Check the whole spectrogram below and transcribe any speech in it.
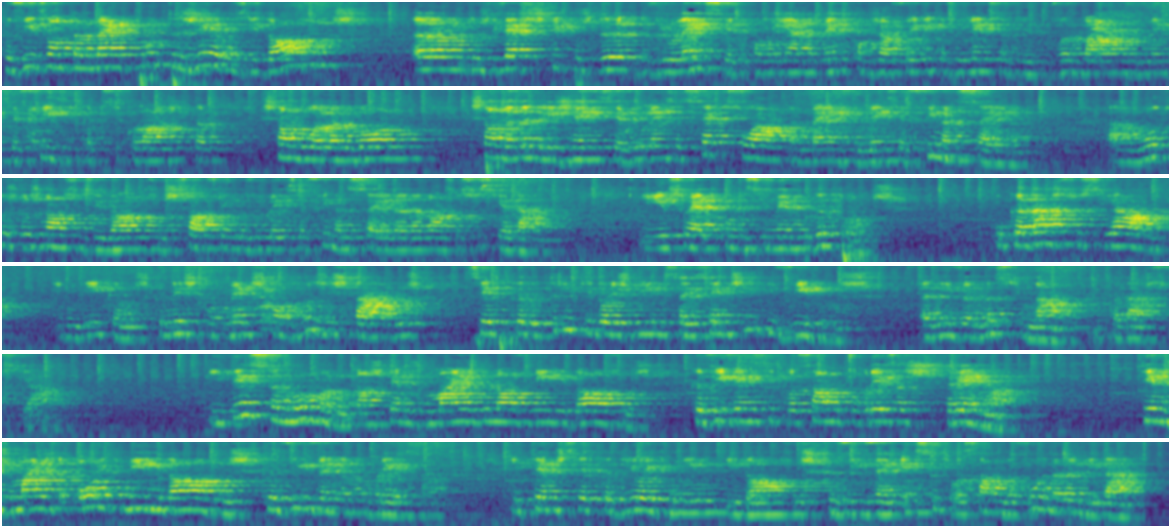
que visam também proteger os idosos um, dos diversos tipos de, de violência, nomeadamente, como já foi dito, violência verbal, violência física, psicológica, questão do abandono, questão da negligência, violência sexual também, violência financeira. Uh, muitos dos nossos idosos sofrem de violência financeira na nossa sociedade e isso é de conhecimento de todos. O cadastro social indica-nos que neste momento estão registados cerca de 32.600 indivíduos a nível nacional no cadastro social. E desse número, nós temos mais de 9 mil idosos que vivem em situação de pobreza extrema. Temos mais de 8 mil idosos que vivem na pobreza. E temos cerca de 8 mil idosos que vivem em situação de vulnerabilidade.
